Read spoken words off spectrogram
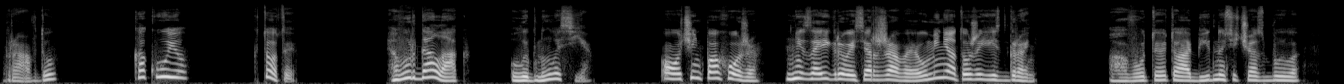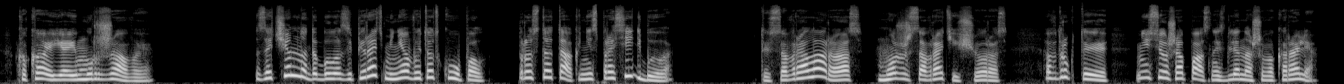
Правду. Какую? «Кто ты?» «Вурдалак», — улыбнулась я. «Очень похоже. Не заигрывайся, ржавая, у меня тоже есть грань». «А вот это обидно сейчас было. Какая я ему ржавая». «Зачем надо было запирать меня в этот купол? Просто так, не спросить было?» «Ты соврала раз, можешь соврать еще раз. А вдруг ты несешь опасность для нашего короля?»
